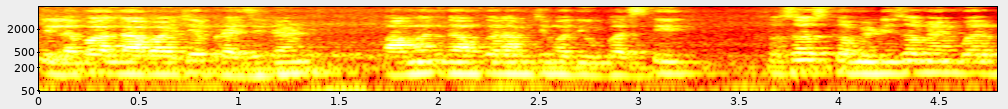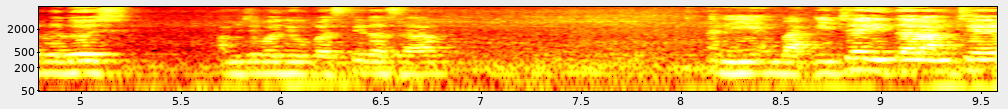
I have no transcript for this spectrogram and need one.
किल्लपाल दाबाचे प्रेसिडेंट वामन गांवकर आमचे मदीं उपस्थित. तसोच कमिटीचो मेंबर प्रदोष आमचे मदीं उपस्थित आसा आनी बाकीचे इतर आमचे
